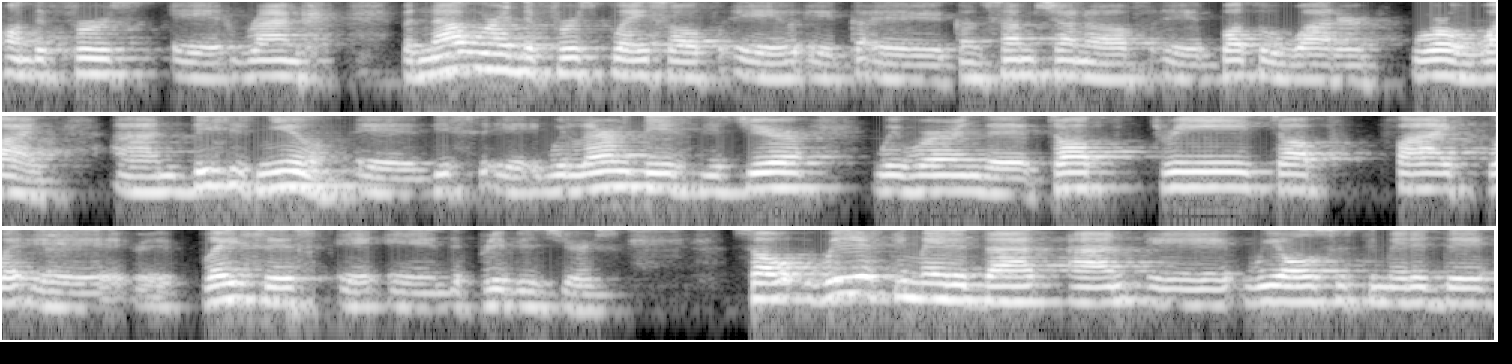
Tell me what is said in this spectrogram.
on the first uh, rank, but now we're in the first place of uh, consumption of bottled water worldwide. And this is new. this we learned this this year we were in the top three, top five pla uh, places in the previous years. So we estimated that, and uh, we also estimated the,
